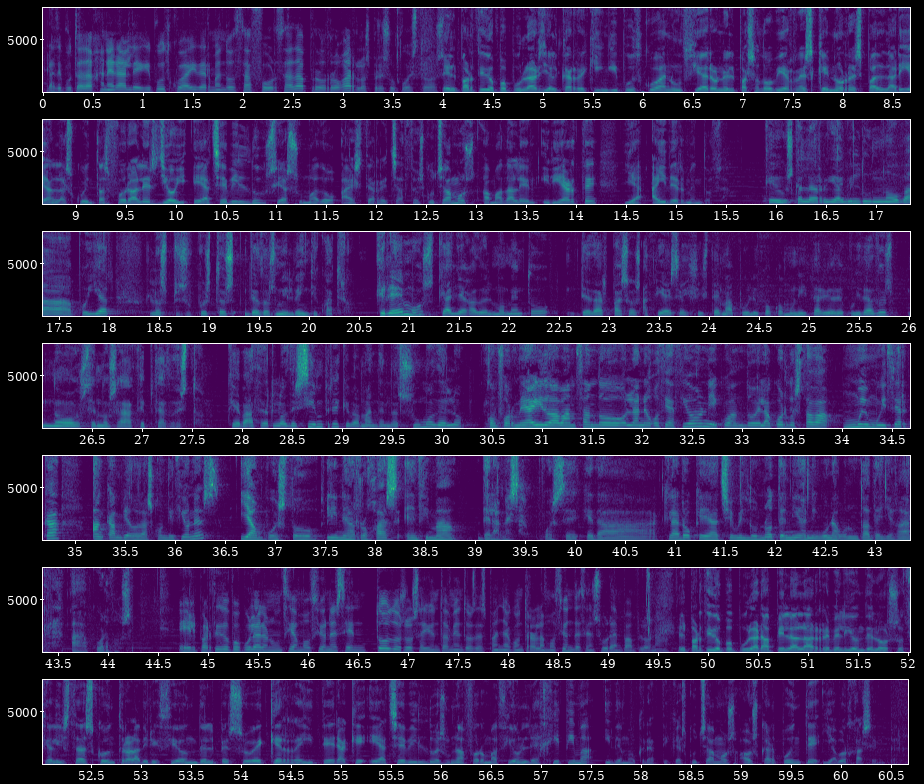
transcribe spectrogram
La diputada general de Guipúzcoa, Aider Mendoza, forzada a prorrogar los presupuestos. El Partido Popular y el Carrequín Guipúzcoa anunciaron el pasado viernes que no respaldarían las cuentas forales y hoy EH Bildu se ha sumado a este rechazo. Escuchamos a Madalen Iriarte y a Aider Mendoza. Que Euskal Herria Bildu no va a apoyar los presupuestos de 2024. Creemos que ha llegado el momento de dar pasos hacia ese sistema público comunitario de cuidados. No se nos ha aceptado esto que va a hacer lo de siempre, que va a mantener su modelo. Conforme ha ido avanzando la negociación y cuando el acuerdo estaba muy, muy cerca, han cambiado las condiciones y han puesto líneas rojas encima de la mesa. Pues se queda claro que H. Bildu no tenía ninguna voluntad de llegar a acuerdos. El Partido Popular anuncia mociones en todos los ayuntamientos de España contra la moción de censura en Pamplona. El Partido Popular apela a la rebelión de los socialistas contra la dirección del PSOE que reitera que EH Bildu es una formación legítima y democrática. Escuchamos a Óscar Puente y a Borja Semper.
